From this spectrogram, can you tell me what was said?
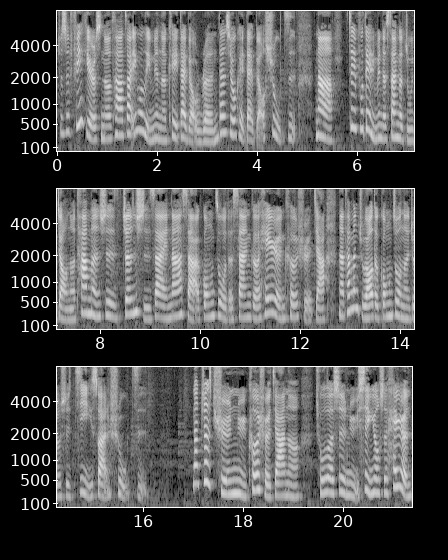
就是 Figures 呢，它在英文里面呢可以代表人，但是又可以代表数字。那这部电影里面的三个主角呢，他们是真实在 NASA 工作的三个黑人科学家。那他们主要的工作呢，就是计算数字。那这群女科学家呢，除了是女性，又是黑人，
